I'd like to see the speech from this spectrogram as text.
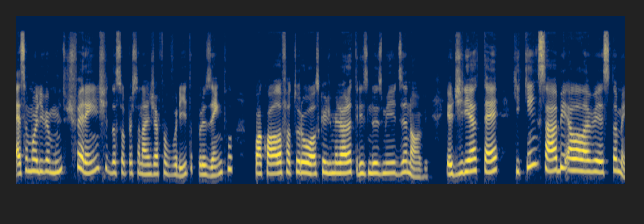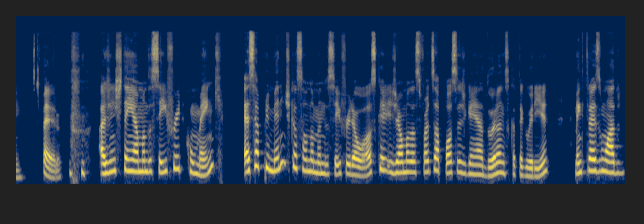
Essa é uma Olivia muito diferente da sua personagem já favorita, por exemplo, com a qual ela faturou o Oscar de melhor atriz em 2019. Eu diria até que, quem sabe, ela leve esse também. Espero. a gente tem a Amanda Seyfried com Mank. Essa é a primeira indicação da Amanda Seyfried ao Oscar e já é uma das fortes apostas de ganhadora nessa categoria. Mank traz um lado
